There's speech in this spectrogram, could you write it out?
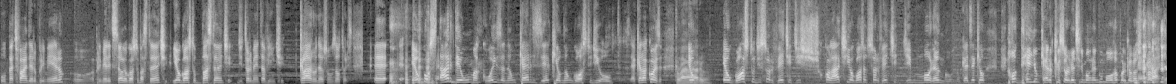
o Pathfinder o primeiro, o- a primeira edição, eu gosto bastante e eu gosto bastante de Tormenta 20. Claro, né, eu sou um dos autores. É, eu gostar de uma coisa não quer dizer que eu não goste de outras. É aquela coisa Claro. eu gosto de sorvete de chocolate e eu gosto de sorvete de morango. Não quer dizer que eu odeio, quero que o sorvete de morango morra porque eu gosto de chocolate.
